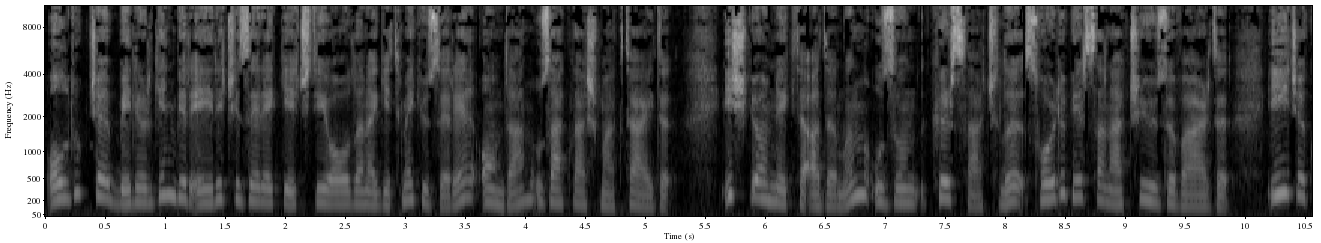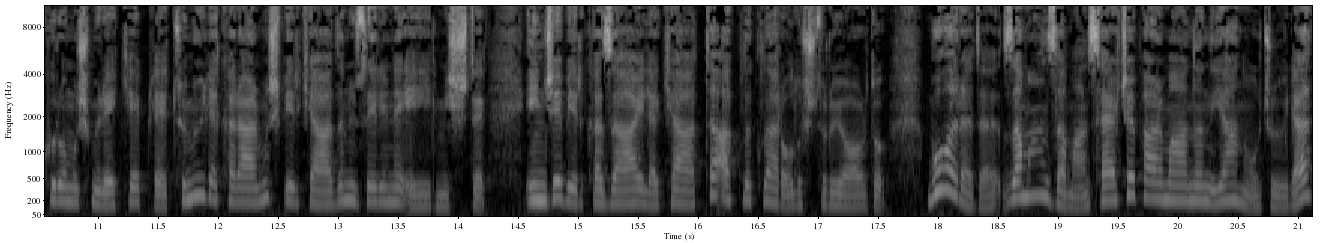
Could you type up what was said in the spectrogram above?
oldukça belirgin bir eğri çizerek geçtiği oğlana gitmek üzere ondan uzaklaşmaktaydı. İş gömlekli adamın uzun, kır saçlı, soylu bir sanatçı yüzü vardı vardı. İyice kurumuş mürekkeple tümüyle kararmış bir kağıdın üzerine eğilmişti. İnce bir kazağıyla kağıtta aklıklar oluşturuyordu. Bu arada zaman zaman serçe parmağının yan ucuyla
